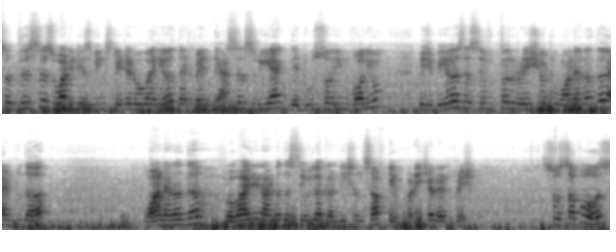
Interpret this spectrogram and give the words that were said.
so this is what it is being stated over here that when gases react they do so in volume which bears a simple ratio to one another and to the one another provided under the similar conditions of temperature and pressure. So suppose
